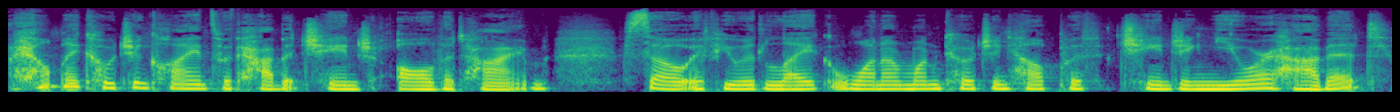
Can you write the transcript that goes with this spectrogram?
I help my coaching clients with habit change all the time. So if you would like one on one coaching help with changing your habit,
